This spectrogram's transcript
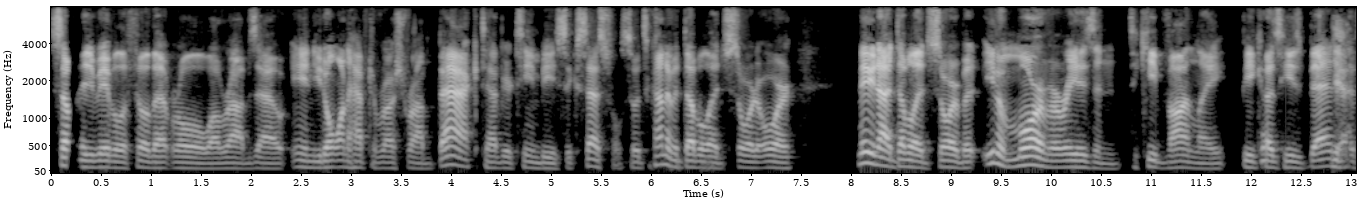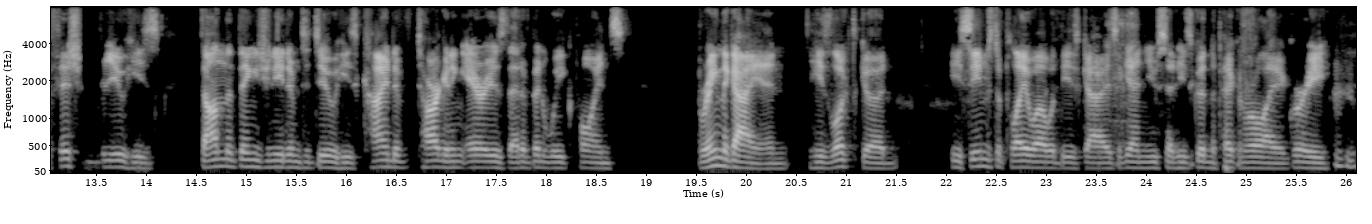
somebody to be able to fill that role while Rob's out, and you don't want to have to rush Rob back to have your team be successful. So it's kind of a double edged sword, or maybe not a double edged sword, but even more of a reason to keep Vonleh because he's been Yeah. efficient for you. He's done the things you need him to do. He's kind of targeting areas that have been weak points. Bring the guy in. He's looked good. He seems to play well with these guys. Again, you said he's good in the pick and roll. I agree. Mhm.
